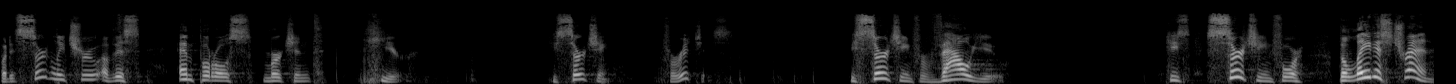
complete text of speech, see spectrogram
but it's certainly true of this emporos merchant here. He's searching for riches. He's searching for value. He's searching for the latest trend,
